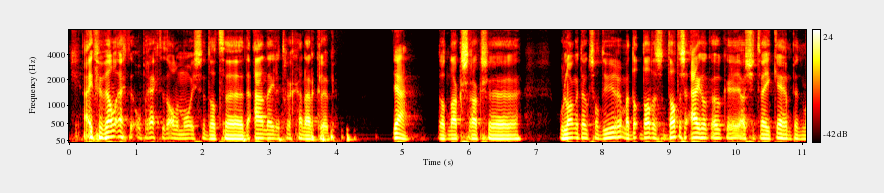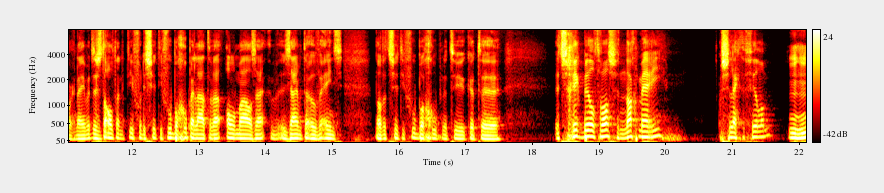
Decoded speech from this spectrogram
Ja, ik vind wel echt oprecht het allermooiste dat eh, de aandelen teruggaan naar de club. Ja, Dat NAC straks, eh, hoe lang het ook zal duren. Maar dat, dat, is, dat is eigenlijk ook, eh, als je twee kernpunten mag nemen. Het is het alternatief voor de City voetbalgroep. En laten we allemaal zijn, zijn we het erover eens dat het City voetbalgroep natuurlijk het, eh, het schrikbeeld was. Een nachtmerrie. Een slechte film. Mhm.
